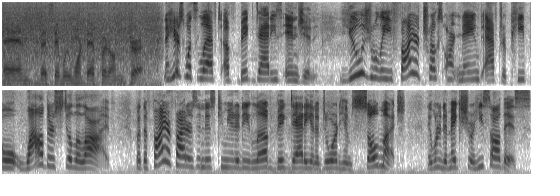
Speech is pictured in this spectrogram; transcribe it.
And they said, we want that put on the truck. Now here's what's left of Big Daddy's engine. Usually, fire trucks aren't named after people while they're still alive. But the firefighters in this community loved Big Daddy and adored him so much, they wanted to make sure he saw this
